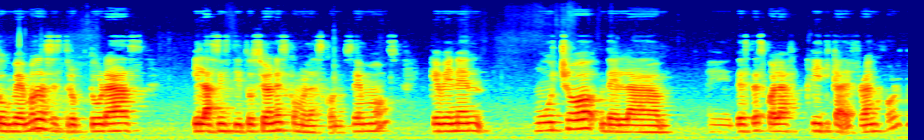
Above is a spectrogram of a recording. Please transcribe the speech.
tumbemos las estructuras y las instituciones como las conocemos, que vienen mucho de, la, eh, de esta escuela crítica de Frankfurt,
